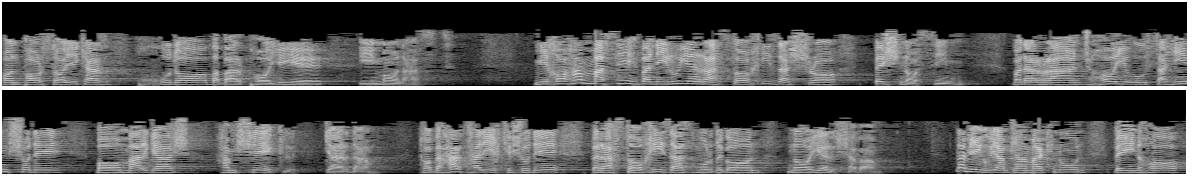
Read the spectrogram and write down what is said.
آن پارسایی که از خدا و بر پایه ایمان است. می‌خواهم مسیح و نیروی رستاخیزش را بشناسیم. و در رنجهای او سهیم شده با مرگش هم شکل گردم. تا به هر طریق که شده به رستاخیز از مردگان نایل شوم. نمی‌گویم که همکنون به اینها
